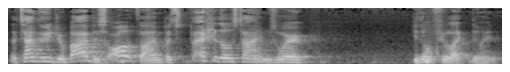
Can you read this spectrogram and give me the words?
The time to read your Bible is all the time, but especially those times where you don't feel like doing it.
